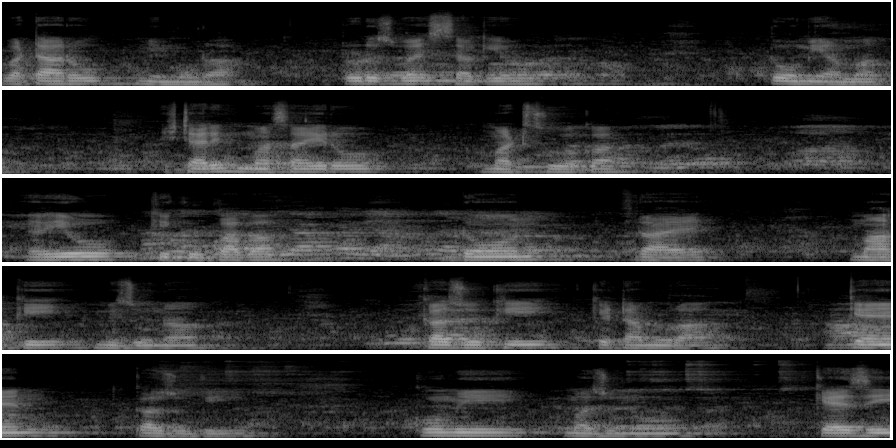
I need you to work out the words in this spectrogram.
Wataru Mimura, produce by Shogo Tomiyama starring Masahiro Matsuoka Ryo Kikukawa Don Frye Maki Mizuno Kazuki Kitamura Kane Kazuki Kumi Mizuno Kenji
